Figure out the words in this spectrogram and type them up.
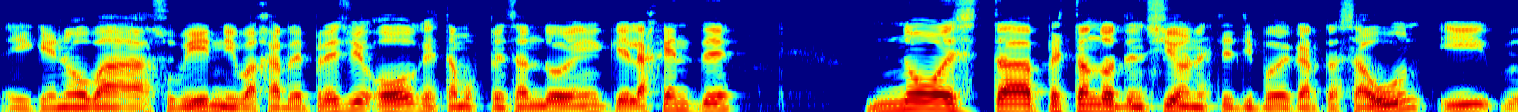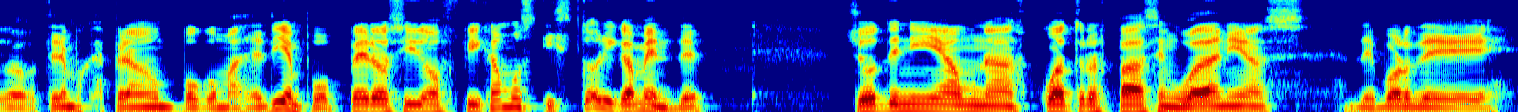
y que no va a subir ni bajar de precio, o que estamos pensando en que la gente no está prestando atención a este tipo de cartas aún y tenemos que esperar un poco más de tiempo. Pero si nos fijamos históricamente, yo tenía unas cuatro espadas en guadañas de borde,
